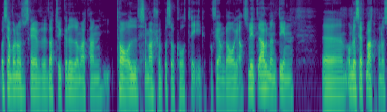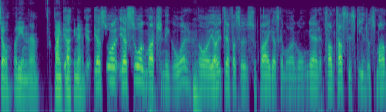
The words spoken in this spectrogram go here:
och sen var det någon som skrev, vad tycker du om att han tar UFC-matchen på så kort tid, på fem dagar? Så lite allmänt din, eh, om du har sett matchen och så, vad din eh, tanke jag, kring det? Jag såg, jag såg matchen igår Mm. och jag har ju träffat Supai ganska många gånger. Fantastisk idrottsman,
